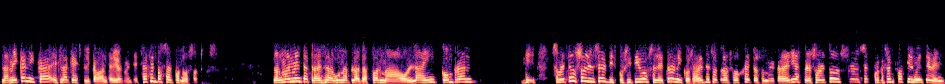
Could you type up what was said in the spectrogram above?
La mecánica es la que explicaba anteriormente. Se hacen pasar por nosotros. Normalmente a través de alguna plataforma online compran, sobre todo suelen ser dispositivos electrónicos, a veces otros objetos o mercaderías, pero sobre todo suelen ser porque son fácilmente ven-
